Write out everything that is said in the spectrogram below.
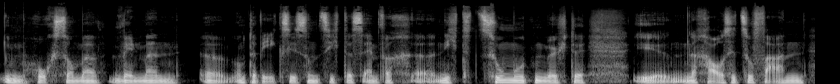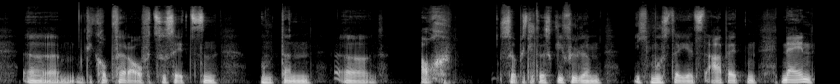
im Hochsommer, wenn man äh, unterwegs ist und sich das einfach äh, nicht zumuten möchte, äh, nach Hause zu fahren, äh, die Kopfhörer aufzusetzen und dann äh, auch so ein bisschen das Gefühl haben, ich muss da jetzt arbeiten. Nein,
